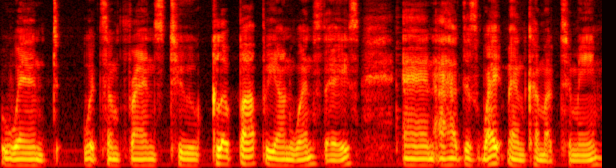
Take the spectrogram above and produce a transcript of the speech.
went with some friends to Club Papi on Wednesdays, and I had this white man come up to me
